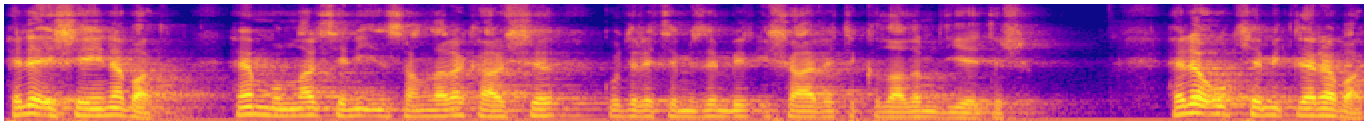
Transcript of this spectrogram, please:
Hele eşeğine bak. Hem bunlar seni insanlara karşı kudretimizin bir işareti kılalım diyedir. Hele o kemiklere bak.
